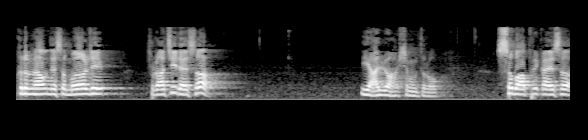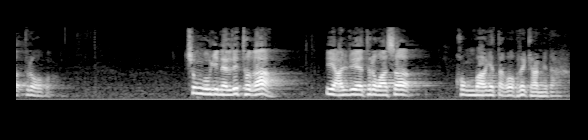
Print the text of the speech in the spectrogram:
그런 가운데서 멀리 브라질에서 이 안료 학생을 들어오고 서부 아프리카에서 들어오고 중국인 엘리트가 이 안류에 들어와서 공부하겠다고 그렇게 합니다.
